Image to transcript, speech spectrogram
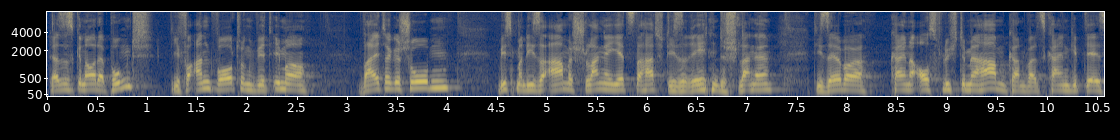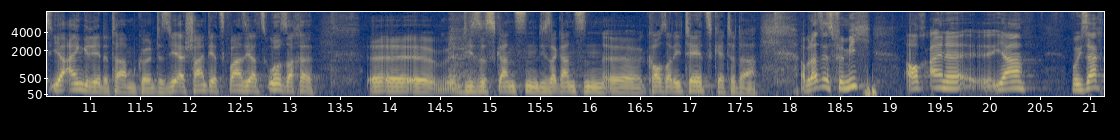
Das ist genau der Punkt. Die Verantwortung wird immer weitergeschoben, bis man diese arme Schlange jetzt da hat, diese redende Schlange, die selber keine Ausflüchte mehr haben kann, weil es keinen gibt, der es ihr eingeredet haben könnte. Sie erscheint jetzt quasi als Ursache äh, äh, dieses ganzen, dieser ganzen äh, Kausalitätskette da. Aber das ist für mich auch eine, äh, ja, wo ich sage,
